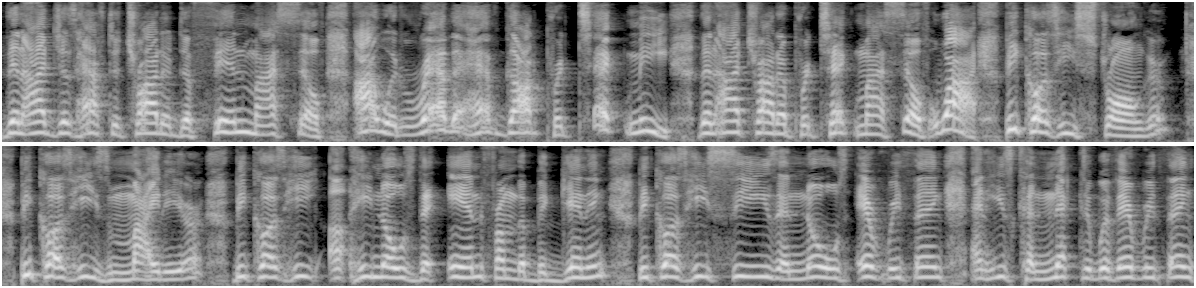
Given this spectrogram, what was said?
than I just have to try to defend myself. I would rather have God protect me than I try to protect myself. Why? Because he's stronger, because he's mightier, because he uh, he knows the end from the beginning, because he sees and knows everything and he's connected with everything.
